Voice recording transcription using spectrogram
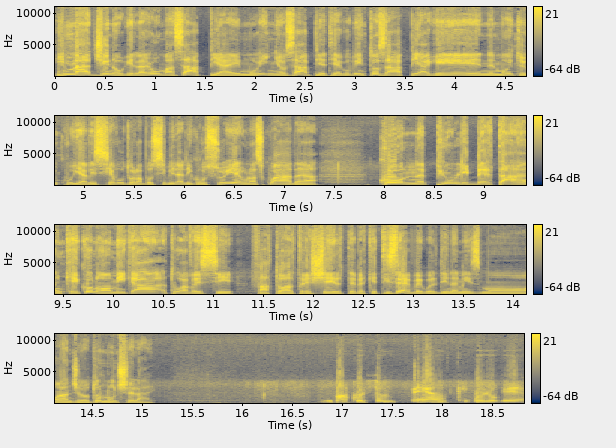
immagino che la Roma sappia e Mourinho sappia e Tiago Pinto sappia che nel momento in cui avessi avuto la possibilità di costruire una squadra con più libertà anche economica tu avresti fatto altre scelte perché ti serve quel dinamismo Angelo, tu non ce l'hai ma questo è anche quello che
